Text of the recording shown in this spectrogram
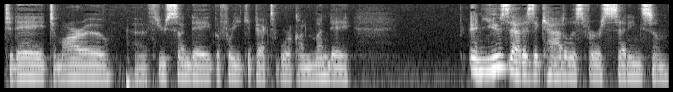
today, tomorrow, uh, through Sunday, before you get back to work on Monday. And use that as a catalyst for setting some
